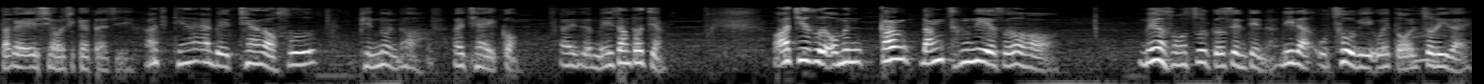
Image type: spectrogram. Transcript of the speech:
大概想了这个代志，啊，今天还未请老师评论哈，来请伊讲，哎，每一张都讲。啊，其实我们刚刚成立的时候哈，没有什么资格限定的，你俩有趣味为多这里来，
